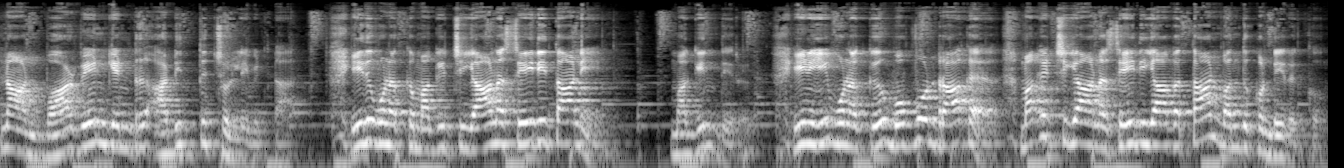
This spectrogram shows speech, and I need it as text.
நான் வாழ்வேன் என்று அடித்து சொல்லிவிட்டார். இது உனக்கு மகிழ்ச்சியான செய்தி தானே. மகிழ்ந்திரு. இனி உனக்கு ஒவ்வொன்றாக மகிழ்ச்சியான செய்தியாகத்தான் வந்து கொண்டிருக்கும்.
